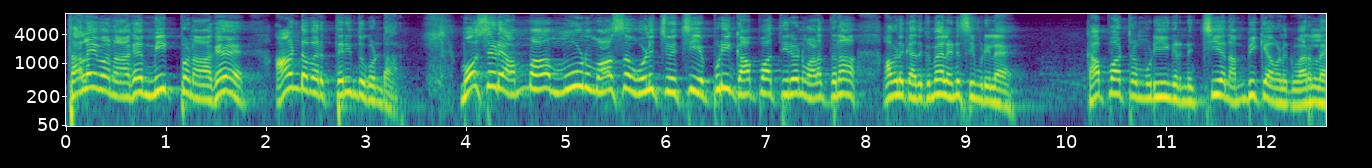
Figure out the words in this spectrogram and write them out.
தலைவனாக மீட்பனாக ஆண்டவர் தெரிந்து கொண்டார். மோசையுடைய அம்மா மூணு மாதம் ஒழிச்சு வச்சு எப்படியும் காப்பாற்றிடுவேன்னு வளர்த்துனா அவளுக்கு அதுக்கு மேலே என்ன செய்ய முடியல? காப்பாற்ற முடியுங்கிற நிச்சய நம்பிக்கை அவளுக்கு வரல.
